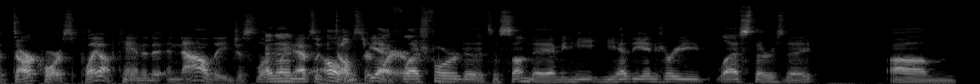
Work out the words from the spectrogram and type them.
a dark horse playoff candidate, and now they just look and like then absolute oh, dumpster yeah, fire. flash forward to, to Sunday. I mean, he he had the injury last Thursday, um,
